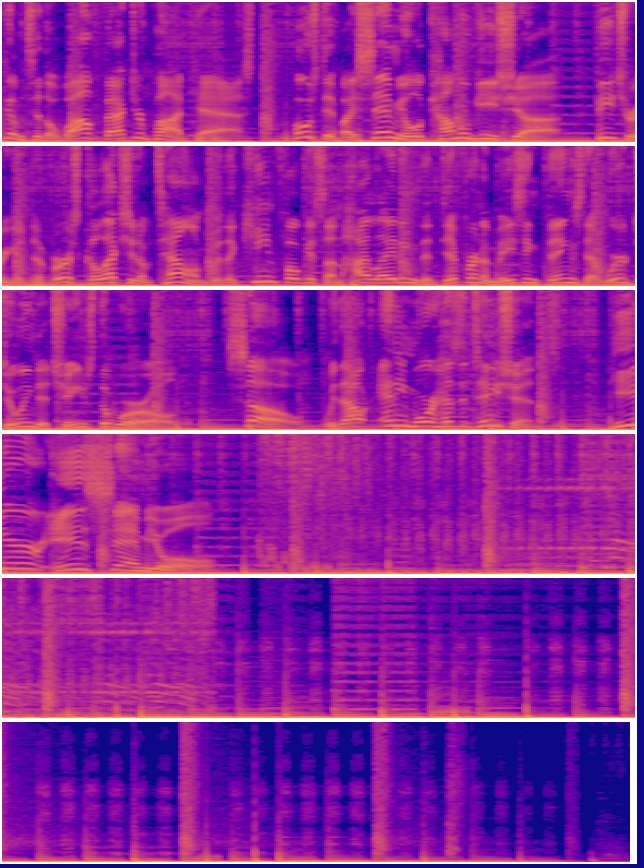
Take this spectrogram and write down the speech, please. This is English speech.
Welcome to the Wow Factor podcast, hosted by Samuel Kamugisha, featuring a diverse collection of talent with a keen focus on highlighting the different amazing things that we're doing to change the world. So, without any more hesitations, here is Samuel.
